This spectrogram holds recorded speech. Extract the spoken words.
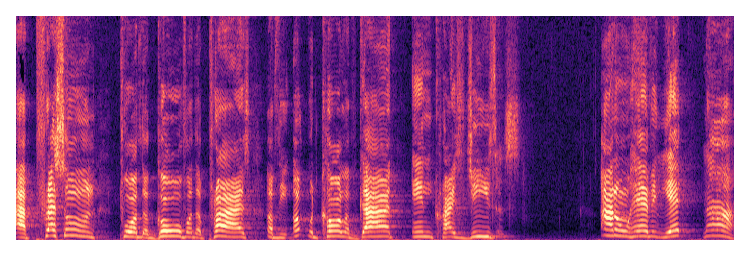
I press on toward the goal for the prize of the upward call of God in Christ Jesus. I don't have it yet. Nah,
